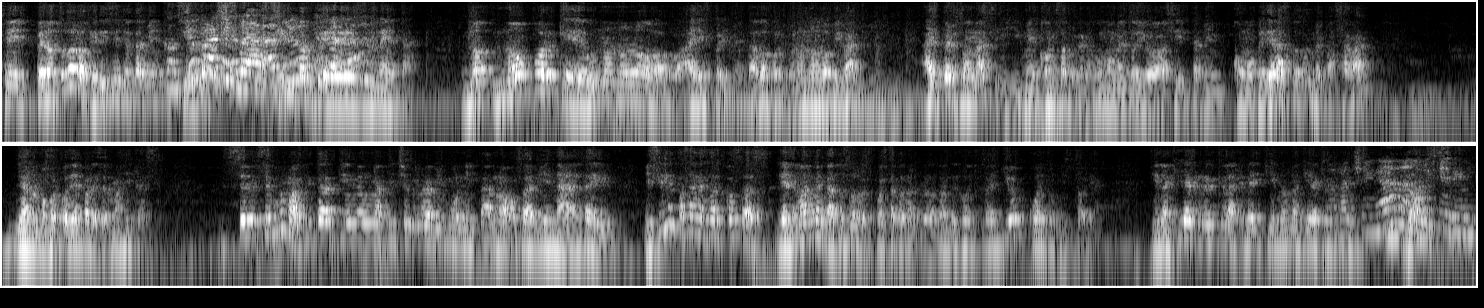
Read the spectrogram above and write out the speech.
Sí, pero todo lo que dice yo también Con siento, Yo creo que es verdad. Yo siento creo que que es es verdad. neta. No, no porque uno no lo haya experimentado, porque uno no lo viva. Hay personas, y me consta porque en algún momento yo así también, como pedía las cosas me pasaban, y a lo mejor podían parecer mágicas. Se- seguro Martita tiene una pinche vibra bien bonita, ¿no? O sea, bien alta y, y sí le pasan esas cosas. Y además me encantó su respuesta cuando le preguntaron, dijo, o sea, yo cuento mi historia. Quien la quiera creer que la cree, quien no la quiera creer. A la pues, chingada, ¿no? ¿no? Que-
